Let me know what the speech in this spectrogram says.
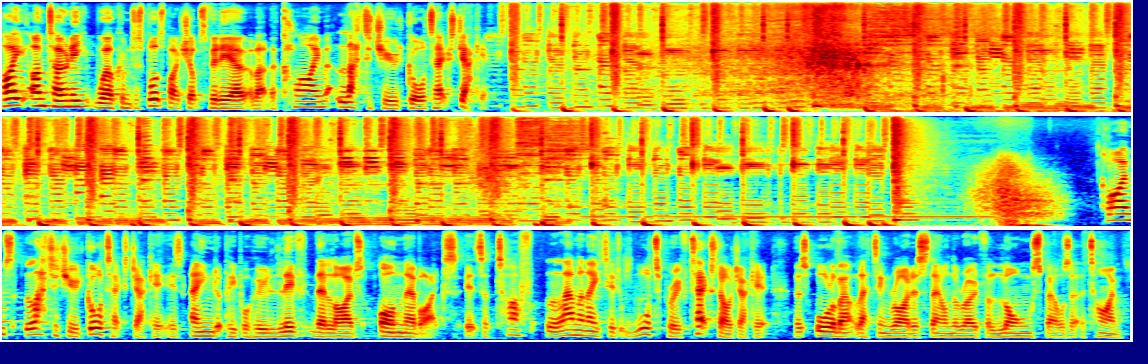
Hi, I'm Tony. Welcome to Sports Bike Shop's video about the Klim Latitude Gore-Tex jacket. Klim's Latitude Gore-Tex jacket is aimed at people who live their lives on their bikes. It's a tough, laminated, waterproof textile jacket that's all about letting riders stay on the road for long spells at a time.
